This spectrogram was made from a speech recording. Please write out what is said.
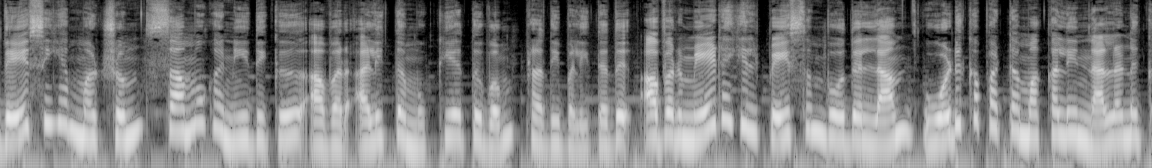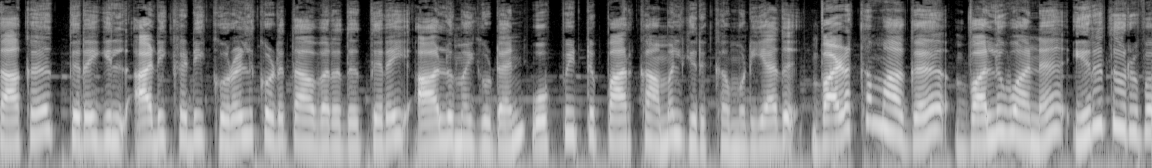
தேசியம் மற்றும் சமூக நீதிக்கு அவர் அளித்த முக்கியத்துவம் பிரதிபலித்தது. அவர் மேடையில் பேசும்போதெல்லாம் ஒடுக்கப்பட்ட மக்களின் நலனுக்காக திரையில் அடிக்கடி குரல் கொடுத்த அவரது திரை ஆளுமையுடன் ஒப்பிட்டு பார்க்காமல் இருக்க முடியாது. வழக்கமாக வலுவான இருதுருவ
